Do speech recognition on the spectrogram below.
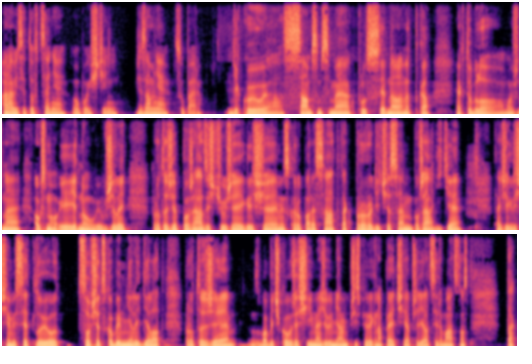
a navíc je to v ceně o pojištění. Že za mě super. Děkuju, já sám jsem si Maják Plus jednal hnedka, jak to bylo možné a už jsme ho i jednou využili, protože pořád zjišťuju, že i když je mi skoro 50, tak pro rodiče jsem pořád dítě, takže když jim vysvětluju, co všecko by měli dělat, protože s babičkou řešíme, že by měla mít příspěvek na péči a předělat si domácnost, tak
